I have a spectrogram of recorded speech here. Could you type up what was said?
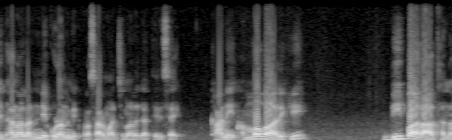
విధానాలు అన్నీ కూడా మీకు ప్రసార మాధ్యమాలుగా తెలిసాయి. కానీ అమ్మవారికి దీపారాధన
